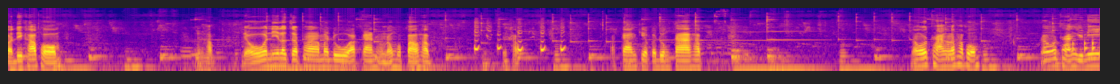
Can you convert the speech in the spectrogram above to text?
วัสดีครับผมนะครับ เดี๋ยววันนี้เราจะพามาดูอาการของน้องเปาครับนี่ครับ อาการเกี่ยวกับดวงตาครับ น้องรถถังแล้วครับผม น้องรถถังอยู่นี่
